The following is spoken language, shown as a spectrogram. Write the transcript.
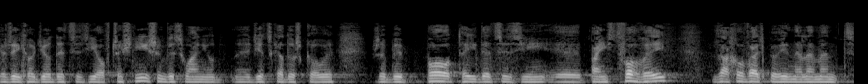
jeżeli chodzi o decyzję o wcześniejszym wysłaniu e, dziecka do szkoły, żeby po tej decyzji e, państwowej zachować pewien element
